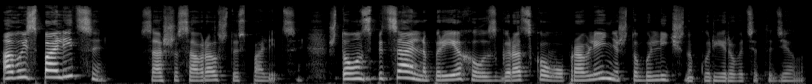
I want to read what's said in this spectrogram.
А вы из полиции?» Саша соврал, что из полиции. Что он специально приехал из городского управления, чтобы лично курировать это дело.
